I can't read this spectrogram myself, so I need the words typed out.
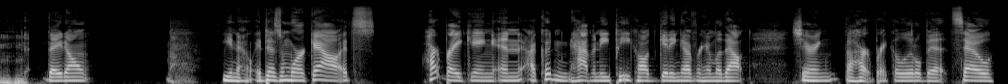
mm-hmm. they don't you know it doesn't work out it's heartbreaking. And i couldn't have an ep called getting over him without sharing the heartbreak a little bit. So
